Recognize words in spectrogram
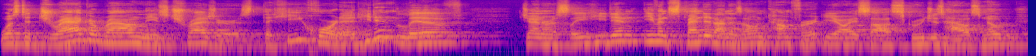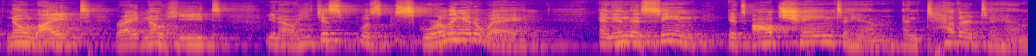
was to drag around these treasures that he hoarded. He didn't live generously. He didn't even spend it on his own comfort. You always saw Scrooge's house, no, no light, right? No heat. You know, he just was squirreling it away. And in this scene, it's all chained to him and tethered to him.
